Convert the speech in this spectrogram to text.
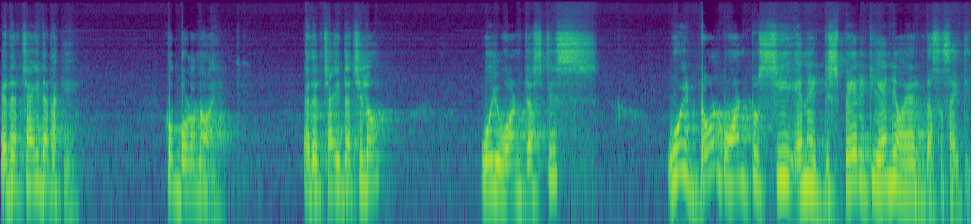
এদের চাহিদাটা কি? খুব বড় নয়। এদের চাহিদা ছিল we want justice we don't want to see any disparity anywhere in the society.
